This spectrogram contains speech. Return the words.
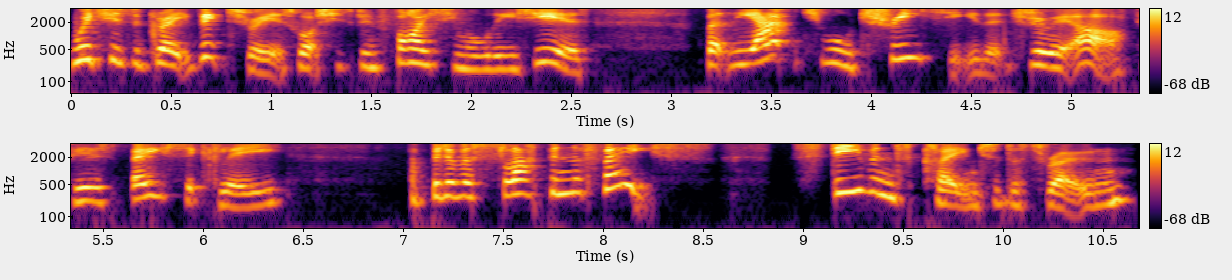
which is a great victory. It's what she's been fighting all these years. But the actual treaty that drew it up is basically a bit of a slap in the face. Stephen's claim to the throne,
